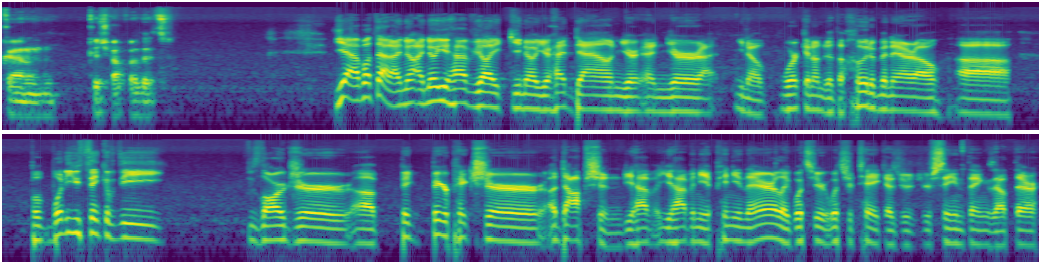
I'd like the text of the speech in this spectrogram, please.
can catch up with it. Yeah, about that. I know. I know you have like you know your head down. You're and you're you know working under the hood of Monero. Uh, but what do you think of the larger, uh, big, bigger picture adoption? Do you have you have any opinion there? Like, what's your what's your take as you're you're seeing things out there?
